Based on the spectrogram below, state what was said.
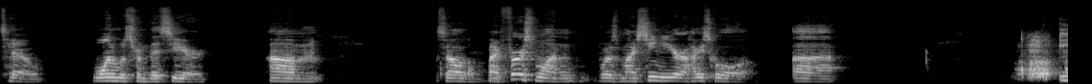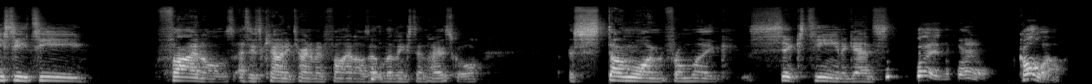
two. One was from this year. Um, so my first one was my senior year of high school. Uh, ECT finals, Essex County tournament finals at Livingston High School. Stung one from like 16 against What in the final? Caldwell.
